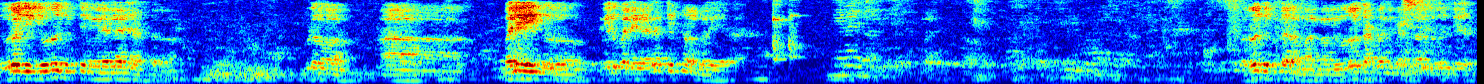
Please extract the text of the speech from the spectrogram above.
ఎవరో ఎవరో చెప్తే మీరు ఎలా చేస్తారు? ఇప్పుడు బలి అయింది ఎవరు? మీరు బలి అయ్యారా? చెప్పిన వాళ్ళు బలి అయ్యారా? ఎవరో చెప్తారమ్మా మనం ఎవరో సర్పంచ్ పెడతారు ఎవరో చేస్తారు.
